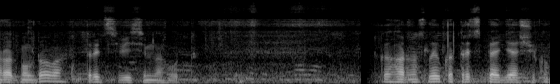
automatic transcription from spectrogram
Виноград Молдова 38 на гурт. Така гарна сливка 35 ящиком.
